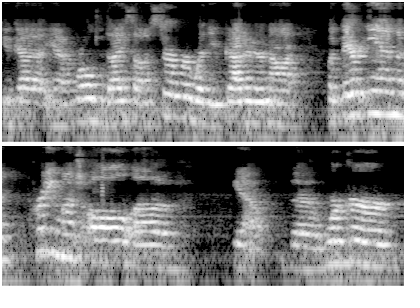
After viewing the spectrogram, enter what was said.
you've got to you know, roll the dice on a server whether you've got it or not. But they're in pretty much all of you know the worker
